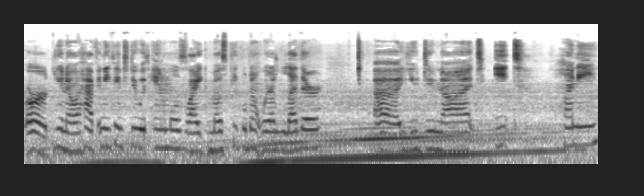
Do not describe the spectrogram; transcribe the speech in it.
or, you know, have anything to do with animals. Like most people don't wear leather. Uh, you do not eat honey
